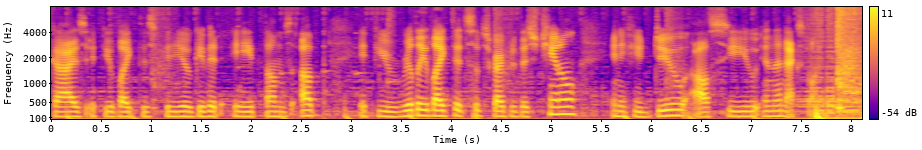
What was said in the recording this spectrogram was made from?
guys, if you like this video, give it a thumbs up. If you really liked it, subscribe to this channel. And if you do, I'll see you in the next one.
